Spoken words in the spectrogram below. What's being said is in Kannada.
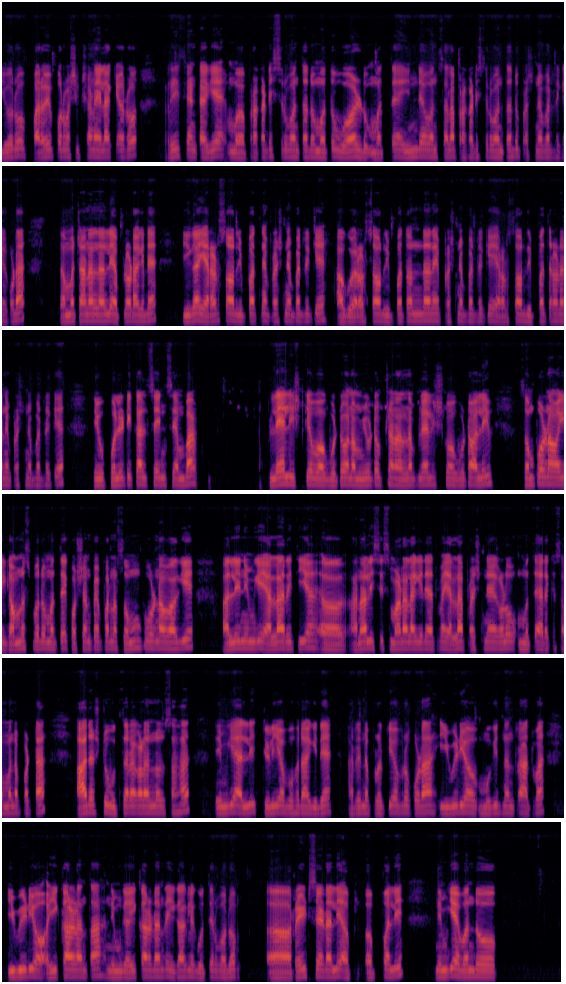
ಇವರು ಪದವಿ ಪೂರ್ವ ಶಿಕ್ಷಣ ಇಲಾಖೆಯವರು ರೀಸೆಂಟಾಗಿ ಮ ಪ್ರಕಟಿಸಿರುವಂಥದ್ದು ಮತ್ತು ವರ್ಲ್ಡ್ ಮತ್ತು ಹಿಂದೆ ಒಂದು ಸಲ ಪ್ರಕಟಿಸಿರುವಂಥದ್ದು ಪ್ರಶ್ನೆ ಪತ್ರಿಕೆ ಕೂಡ ನಮ್ಮ ಚಾನಲ್ನಲ್ಲಿ ಅಪ್ಲೋಡ್ ಆಗಿದೆ. ಈಗ ಎರಡು ಸಾವಿರದ ಇಪ್ಪತ್ತನೇ ಪ್ರಶ್ನೆ ಪತ್ರಿಕೆ ಹಾಗೂ ಎರಡು ಸಾವಿರದ ಇಪ್ಪತ್ತೊಂದನೇ ಪ್ರಶ್ನೆ ಪತ್ರಿಕೆ ಎರಡು ಸಾವಿರದ ಇಪ್ಪತ್ತೆರಡನೇ ಪ್ರಶ್ನೆ ಪತ್ರಿಕೆ ನೀವು ಪೊಲಿಟಿಕಲ್ ಸೈನ್ಸ್ ಎಂಬ ಪ್ಲೇ ಲಿಸ್ಟ್ಗೆ ಹೋಗ್ಬಿಟ್ಟು ನಮ್ಮ ಯೂಟ್ಯೂಬ್ ಚಾನಲ್ನ ಪ್ಲೇ ಲಿಸ್ಟ್ಗೆ ಹೋಗ್ಬಿಟ್ಟು ಅಲ್ಲಿ ಸಂಪೂರ್ಣವಾಗಿ ಗಮನಿಸ್ಬೋದು ಮತ್ತು ಕ್ವಶನ್ ಪೇಪರ್ನ ಸಂಪೂರ್ಣವಾಗಿ ಅಲ್ಲಿ ನಿಮಗೆ ಎಲ್ಲ ರೀತಿಯ ಅನಾಲಿಸಿಸ್ ಮಾಡಲಾಗಿದೆ ಅಥವಾ ಎಲ್ಲ ಪ್ರಶ್ನೆಗಳು ಮತ್ತು ಅದಕ್ಕೆ ಸಂಬಂಧಪಟ್ಟ ಆದಷ್ಟು ಉತ್ತರಗಳನ್ನು ಸಹ ನಿಮಗೆ ಅಲ್ಲಿ ತಿಳಿಯಬಹುದಾಗಿದೆ. ಅದರಿಂದ ಪ್ರತಿಯೊಬ್ಬರು ಕೂಡ ಈ ವಿಡಿಯೋ ಮುಗಿದ ನಂತರ ಅಥವಾ ಈ ವಿಡಿಯೋ ಐ ಕಾರ್ಡ್ ಅಂತ ನಿಮಗೆ ಐ ಕಾರ್ಡ್ ಅಂದರೆ ಈಗಾಗಲೇ ಗೊತ್ತಿರ್ಬೋದು ರೈಟ್ ಸೈಡಲ್ಲಿ ಅಪ್ ಅಪ್ಪಲ್ಲಿ ನಿಮಗೆ ಒಂದು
